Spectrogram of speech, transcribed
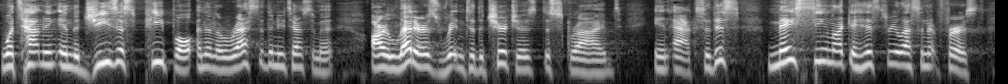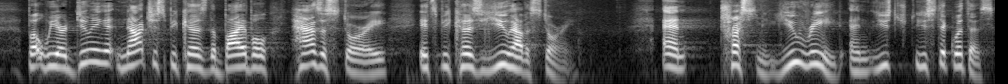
what's happening in the Jesus people, and then the rest of the New Testament are letters written to the churches described in Acts. So this may seem like a history lesson at first, but we are doing it not just because the Bible has a story, it's because you have a story. And trust me, you read and you, you stick with us,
